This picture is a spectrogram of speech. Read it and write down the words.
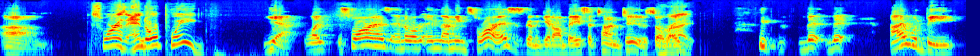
Um, Suarez and or Puig. yeah, like Suarez and or and I mean Suarez is going to get on base a ton too. So like the, the, I would be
